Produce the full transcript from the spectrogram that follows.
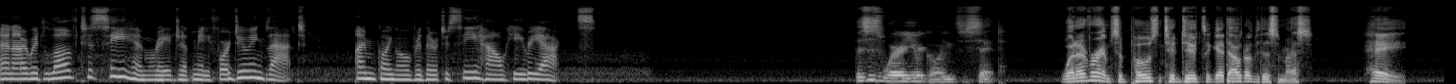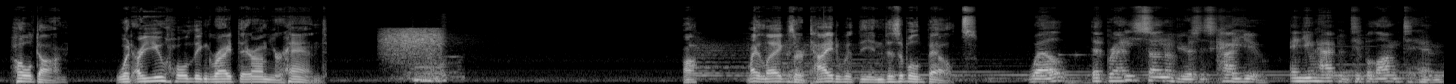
And I would love to see him rage at me for doing that. I'm going over there to see how he reacts. This is where you're going to sit. Whatever I'm supposed to do to get out of this mess. Hey. Hold on. What are you holding right there on your hand? Ah, my legs are tied with the invisible belts. Well, that bratty son of yours is Caillou, and you happen to belong to him,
